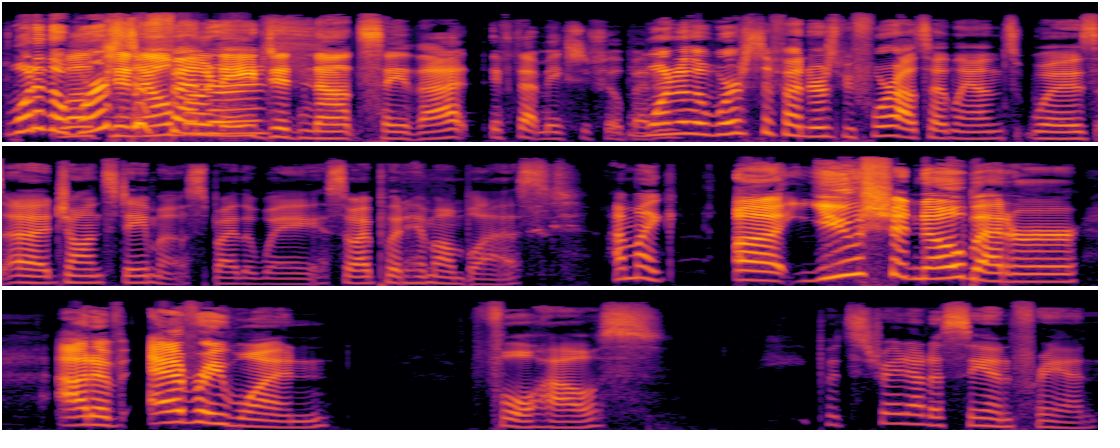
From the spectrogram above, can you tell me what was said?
one of the well, worst Janelle offenders. Monae did not say that. If that makes you feel better. One of the worst offenders before Outside Lands was uh, John Stamos, by the way. So I put him on blast. I'm like, uh, you should know better. Out of everyone, Full House, he put straight out of San Fran.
